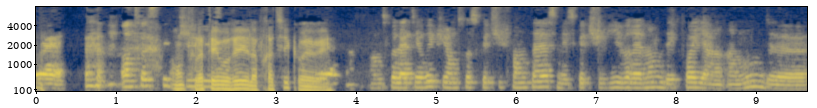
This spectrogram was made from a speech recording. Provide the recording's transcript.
Ouais. Entre ce que entre tu, la théorie et la pratique, ouais, ouais. entre la théorie, puis entre ce que tu fantasmes et ce que tu vis vraiment, des fois, il y a un, un monde euh,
